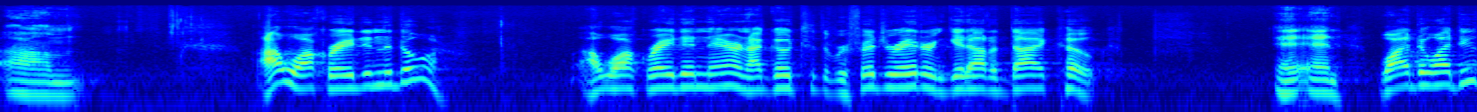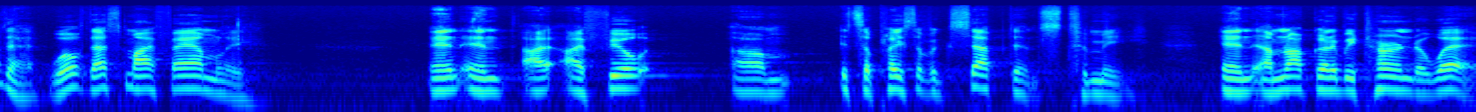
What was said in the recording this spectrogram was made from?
um, I walk right in the door. I walk right in there and I go to the refrigerator and get out a Diet Coke. And, and why do I do that? Well, that's my family. And, and I, I feel um, it's a place of acceptance to me. And I'm not going to be turned away.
